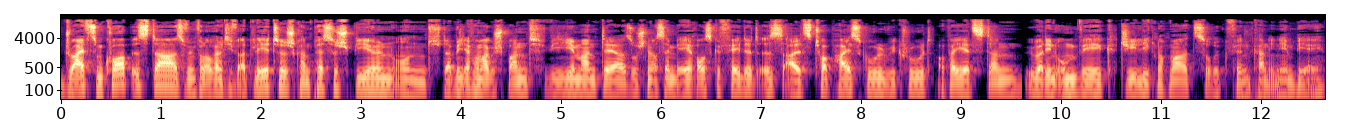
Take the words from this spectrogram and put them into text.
Drive zum Korb ist da, ist auf jeden Fall auch relativ athletisch, kann Pässe spielen und da bin ich einfach mal gespannt, wie jemand, der so schnell aus der NBA rausgefadet ist, als Top-High-School-Recruit, ob er jetzt dann über den Umweg G-League nochmal zurückfinden kann in die NBA.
